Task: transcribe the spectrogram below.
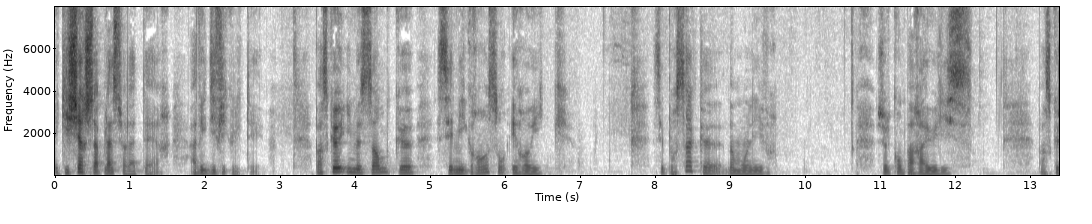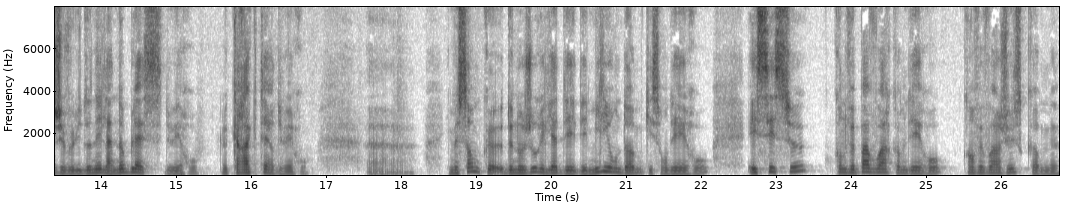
et qui cherche sa place sur la terre avec difficulté. Parce qu'il me semble que ces migrants sont héroïques. C'est pour ça que dans mon livre, je le compare à Ulysse. Parce que je veux lui donner la noblesse du héros, le caractère du héros. Euh, il me semble que de nos jours, il y a des, millions d'hommes qui sont des héros, et c'est ceux qu'on ne veut pas voir comme des héros, qu'on veut voir juste comme euh,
